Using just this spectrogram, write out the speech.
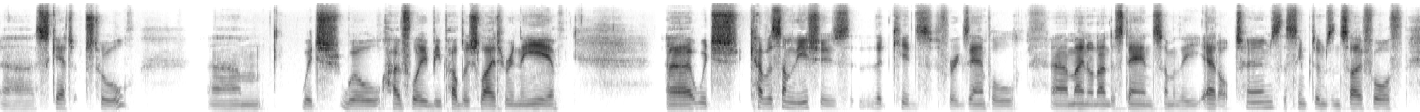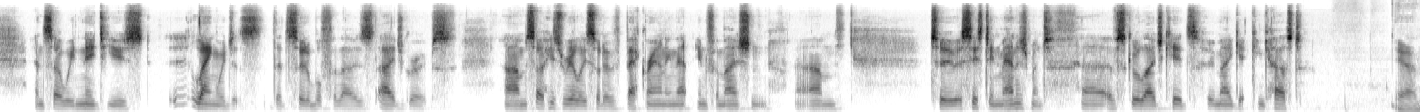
uh, SCAT tool, um, which will hopefully be published later in the year. uh, which covers some of the issues that kids, for example, uh, may not understand some of the adult terms, the symptoms, and so forth. And so we need to use language that's, that's suitable for those age groups. Um, so he's really sort of backgrounding that information um, to assist in management uh, of school age kids who may get concussed. Yeah,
